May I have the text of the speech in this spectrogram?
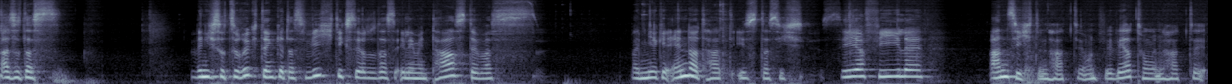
Also das, wenn ich so zurückdenke, das Wichtigste oder das Elementarste, was bei mir geändert hat, ist, dass ich sehr viele Ansichten hatte und Bewertungen hatte,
